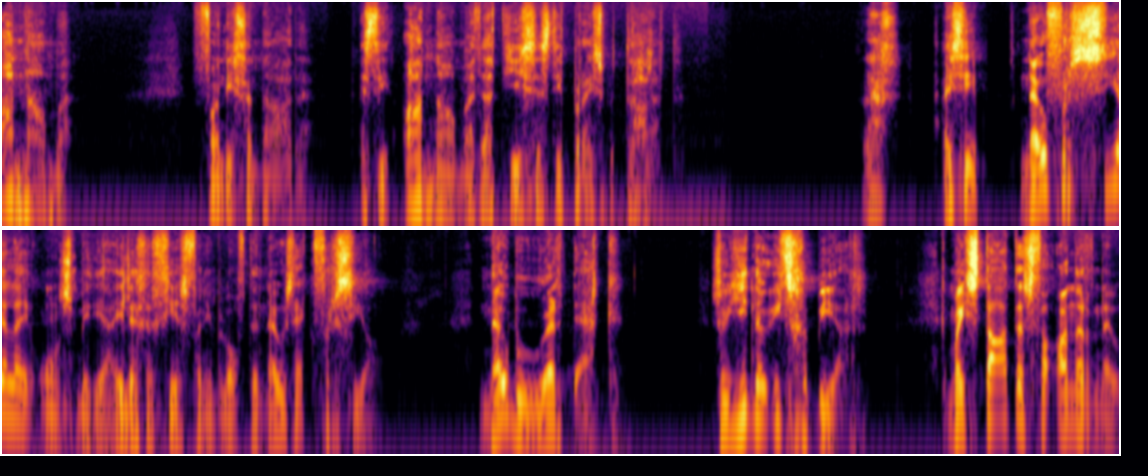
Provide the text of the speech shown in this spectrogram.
aanname van die genade, is die aanname dat Jesus die prijs betaal het. Reg, hy sê, nou verseel hy ons met die heilige geest van die belofte, nou is ek verseel, nou behoort ek, so hier nou iets gebeur, my status verander nou,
